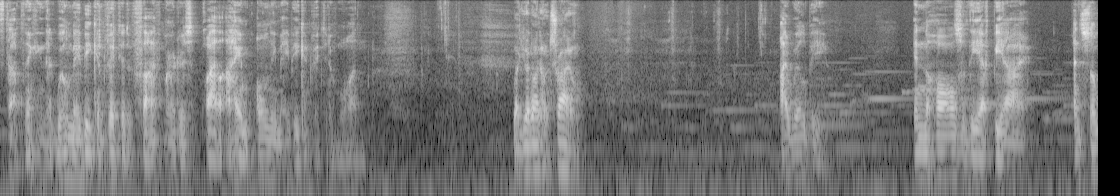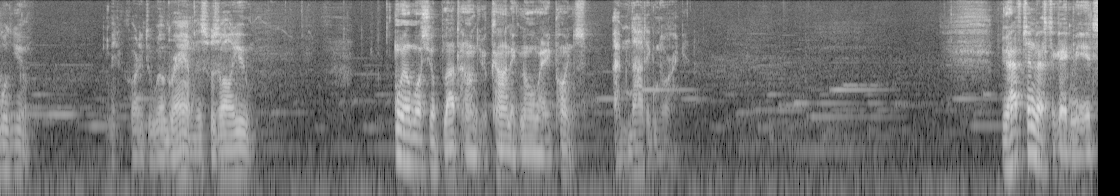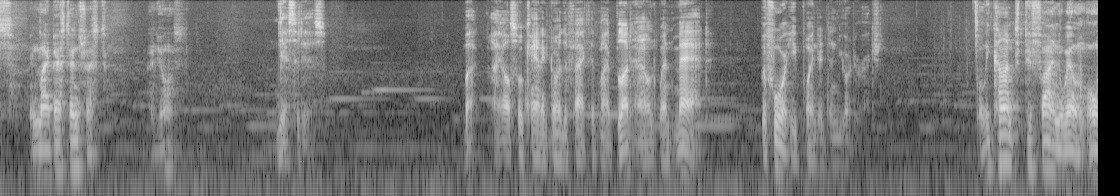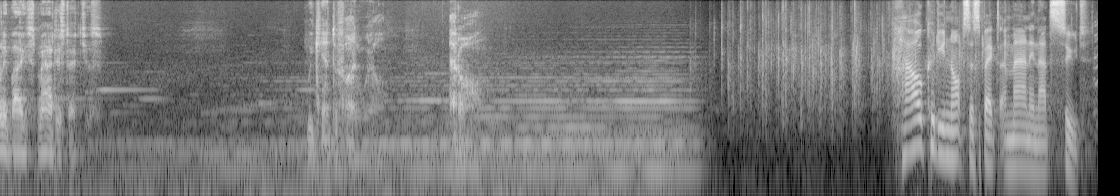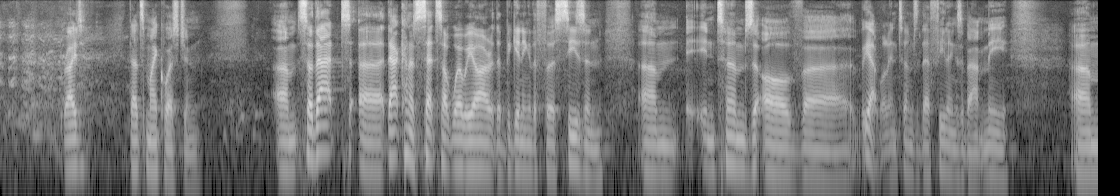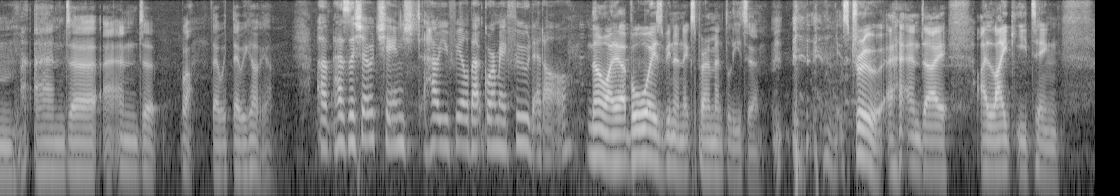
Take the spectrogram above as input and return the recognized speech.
Stop thinking that Will may be convicted of five murders, while I only may be convicted of one. But you're not on trial. I will be. In the halls of the FBI. And so will you. I mean, according to Will Graham, this was all you. Will was your bloodhound. You can't ignore where he points. I'm not ignoring it. You have to investigate me. It's in my best interest. And yours. Yes, it is. But I also can't ignore the fact that my bloodhound went mad before he pointed in your direction. We can't define Will only by his mad. We can't define Will at all. How could you not suspect a man in that suit? Right? That's my question. Um, so that uh, that kind of sets up where we are at the beginning of the first season, um, in terms of uh, yeah, well, in terms of their feelings about me, um, and uh, and uh, well, there we there we go. Yeah. Um, has the show changed how you feel about gourmet food at all? No, I have always been an experimental eater. it's true, and I I like eating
